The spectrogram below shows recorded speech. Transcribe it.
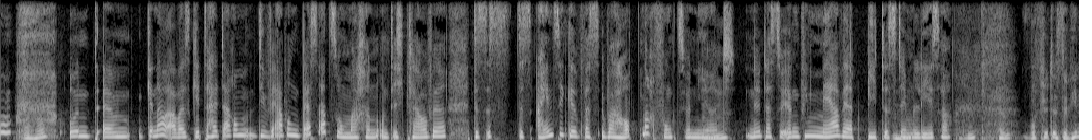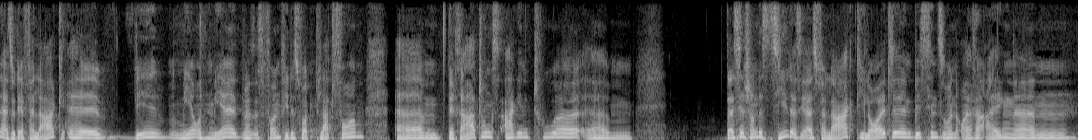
Und ähm, genau, aber es geht halt darum, die Werbung besser zu machen. Und ich glaube, das ist das Einzige, was überhaupt noch funktioniert ne, dass du irgendwie Mehrwert bietest mhm. dem Leser. Mhm. Ähm, wo führt das denn hin? Also der Verlag äh, will mehr und mehr, was ist vorhin vieles Wort Plattform, ähm, Beratungsagentur, ähm, das ist ja schon das Ziel, dass ihr als Verlag die Leute ein bisschen so in eurer eigenen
